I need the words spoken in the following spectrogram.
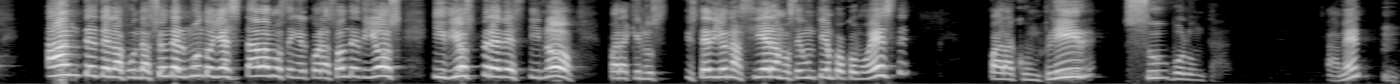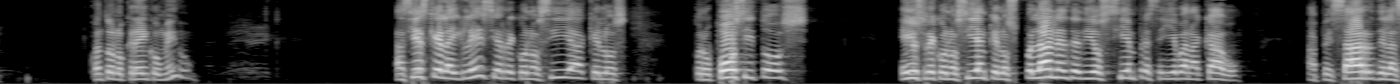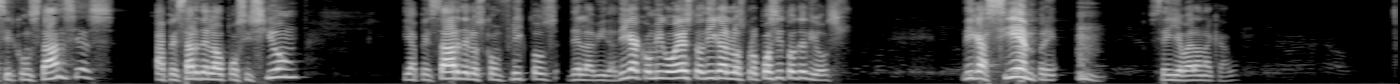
antes de la fundación del mundo, ya estábamos en el corazón de Dios y Dios predestinó para que usted y yo naciéramos en un tiempo como este para cumplir su voluntad. Amén. ¿Cuántos lo creen conmigo? Así es que la iglesia reconocía que los propósitos, ellos reconocían que los planes de Dios siempre se llevan a cabo, a pesar de las circunstancias, a pesar de la oposición y a pesar de los conflictos de la vida. Diga conmigo esto, diga los propósitos de Dios. Diga siempre se llevarán a cabo.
